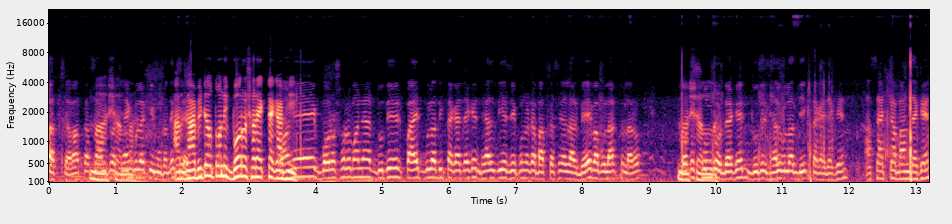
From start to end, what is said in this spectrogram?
বাচ্চা। বাচ্চা ঠ্যাংগুলা কি মোটা আর গাভিটাও তো অনেক বড় সড় একটা গাভি। অনেক বড় সরো মানে আর দুধের পাইপগুলা দিক তাকায় দেখেন ঢেল দিয়ে যে কোনো একটা বাচ্চা ছেলে এই বাবু লাড়তো লাড়ো। কত মাশাআল্লাহ। সুন্দর দেখেন দুধের ঢেল দিক তাকায় দেখেন। আর চারটা বান দেখেন।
